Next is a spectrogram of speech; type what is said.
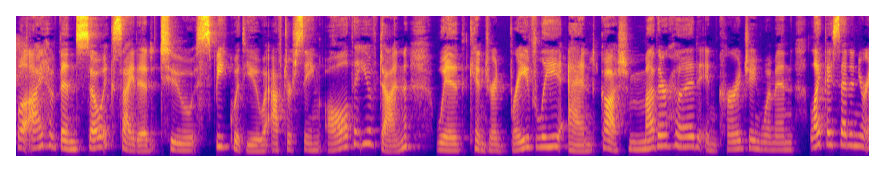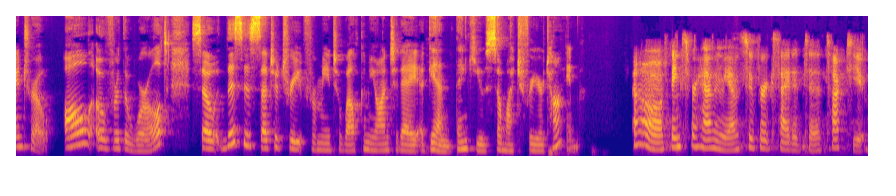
well, I have been so excited to speak with you after seeing all that you've done with Kindred Bravely and, gosh, motherhood, encouraging women, like I said in your intro, all over the world. So, this is such a treat for me to welcome you on today. Again, thank you so much for your time. Oh, thanks for having me. I'm super excited to talk to you.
